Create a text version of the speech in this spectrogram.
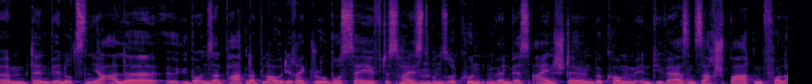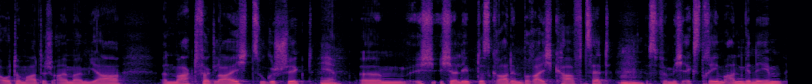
ähm, denn wir nutzen ja alle äh, über unseren Partner Blau direkt RoboSafe. Das heißt, mhm. unsere Kunden, wenn wir es einstellen, bekommen in diversen Sachsparten vollautomatisch einmal im Jahr einen Marktvergleich zugeschickt. Ja. Ähm, ich, ich erlebe das gerade im Bereich Kfz. Mhm. Das ist für mich extrem angenehm,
